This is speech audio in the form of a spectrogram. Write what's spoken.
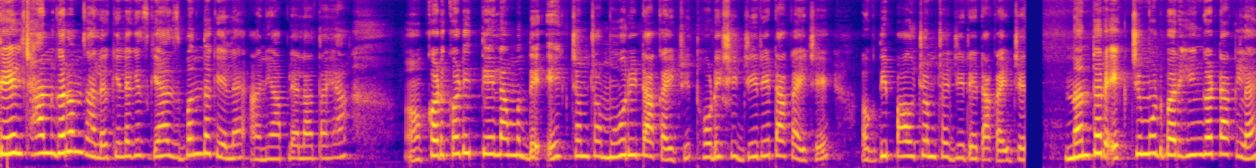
तेल छान गरम झालं की लगेच गॅस बंद केला आहे आणि आपल्याला आता ह्या कडकडीत तेलामध्ये एक चमचा मोहरी टाकायची थोडीशी जिरे टाकायचे अगदी पाव चमचा जिरे टाकायचे. नंतर एक चिमूटभर हिंग टाकलाय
